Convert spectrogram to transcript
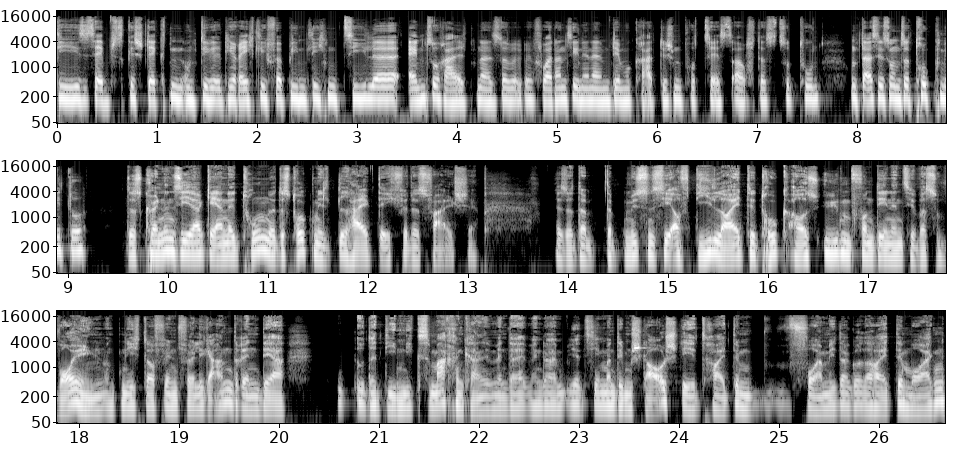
die selbstgesteckten und die, die rechtlich verbindlichen Ziele einzuhalten. Also wir fordern sie in einem demokratischen Prozess auf, das zu tun. Und das ist unser Druckmittel. Das können sie ja gerne tun, nur das Druckmittel halte ich für das Falsche. Also da, da müssen sie auf die Leute Druck ausüben, von denen sie was wollen und nicht auf einen völlig anderen, der oder die nichts machen kann. Wenn da, wenn da jetzt jemand im Stau steht, heute Vormittag oder heute Morgen,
